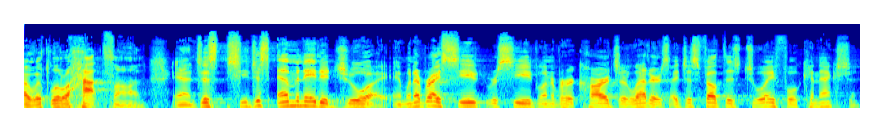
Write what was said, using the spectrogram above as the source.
uh, with little hats on. And just, she just emanated joy. And whenever I see, received one of her cards or letters, I just felt this joyful connection connection.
